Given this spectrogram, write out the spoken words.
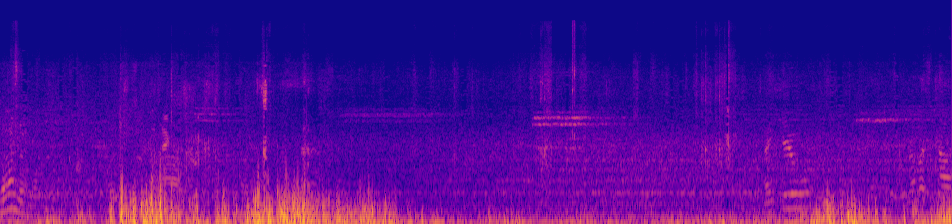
No, no, no. Thank you. नमस्कार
